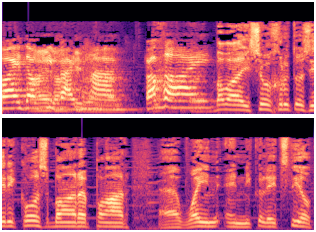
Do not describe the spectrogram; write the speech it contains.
Baie dankie Wynand. Bye bye. Bye bye. So groet ons hierdie kosbare paar, uh, Wayne en Nicolette Steele.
